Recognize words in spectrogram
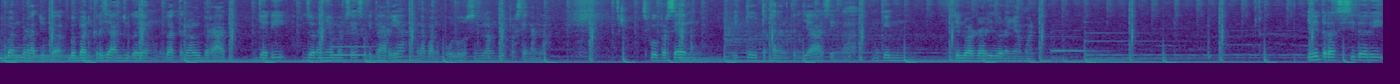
Beban berat juga beban kerjaan juga yang gak terlalu berat. Jadi zona nyaman saya sekitar ya 80-90 persenan lah. 10 persen itu tekanan kerja sehingga mungkin di luar dari zona nyaman. Jadi transisi dari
